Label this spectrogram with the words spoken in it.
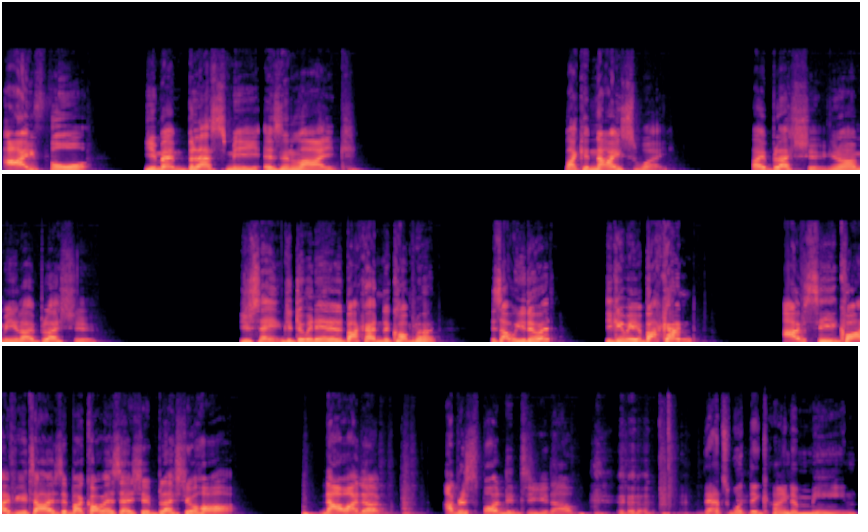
I thought you meant bless me as in like, like a nice way. Like bless you, you know what I mean? Like bless you. You saying you're doing it as a backhand a compliment? Is that what you're doing? You give me a backhand? I've seen quite a few times in my comment section, bless your heart. Now I know. I'm responding to you now. That's what they kind of mean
